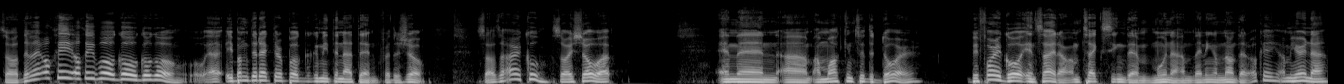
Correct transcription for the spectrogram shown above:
So they're like, okay, okay po, go, go, go. Uh, ibang director po gagamitin natin for the show. So I was like, all right, cool. So I show up. And then um, I'm walking to the door. Before I go inside, I'm texting them muna. I'm letting them know that, okay, I'm here na.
